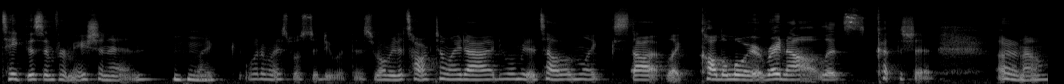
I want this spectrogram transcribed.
take this information in? Mm-hmm. Like, what am I supposed to do with this? You want me to talk to my dad? You want me to tell him like stop, like call the lawyer right now. Let's cut the shit. I don't know.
